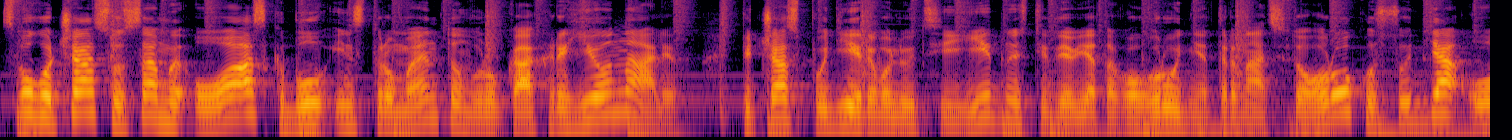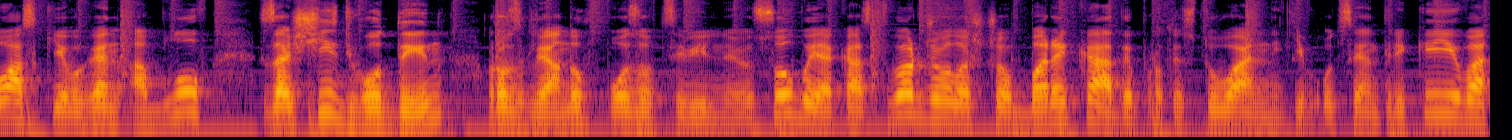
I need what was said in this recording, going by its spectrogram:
Свого часу саме ОАСК був інструментом в руках регіоналів. Під час подій Революції Гідності 9 грудня 2013 року суддя ОАСК Євген Аблов за 6 годин розглянув позов цивільної особи, яка стверджувала, що барикади протестувальників у центрі Києва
